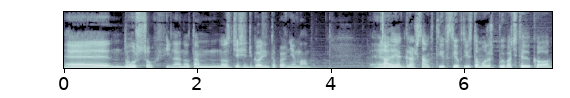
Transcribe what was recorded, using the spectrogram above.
E, dłuższą chwilę, no tam no z 10 godzin to pewnie mam. E, Ale jak grasz sam w Sea of Thieves, to możesz pływać tylko...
